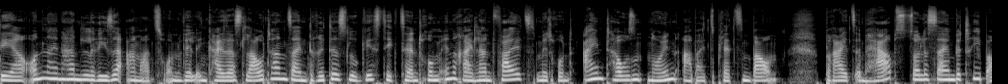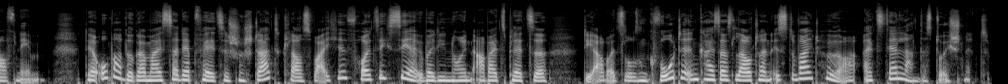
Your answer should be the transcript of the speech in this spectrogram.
Der Onlinehandel-Riese Amazon will in Kaiserslautern sein drittes Logistikzentrum in Rheinland-Pfalz mit rund 1000 neuen Arbeitsplätzen bauen. Bereits im Herbst soll es seinen Betrieb aufnehmen. Der Oberbürgermeister der pfälzischen Stadt, Klaus Weichel, freut sich sehr über die neuen Arbeitsplätze. Die Arbeitslosenquote in Kaiserslautern ist weit höher als der Landesdurchschnitt.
